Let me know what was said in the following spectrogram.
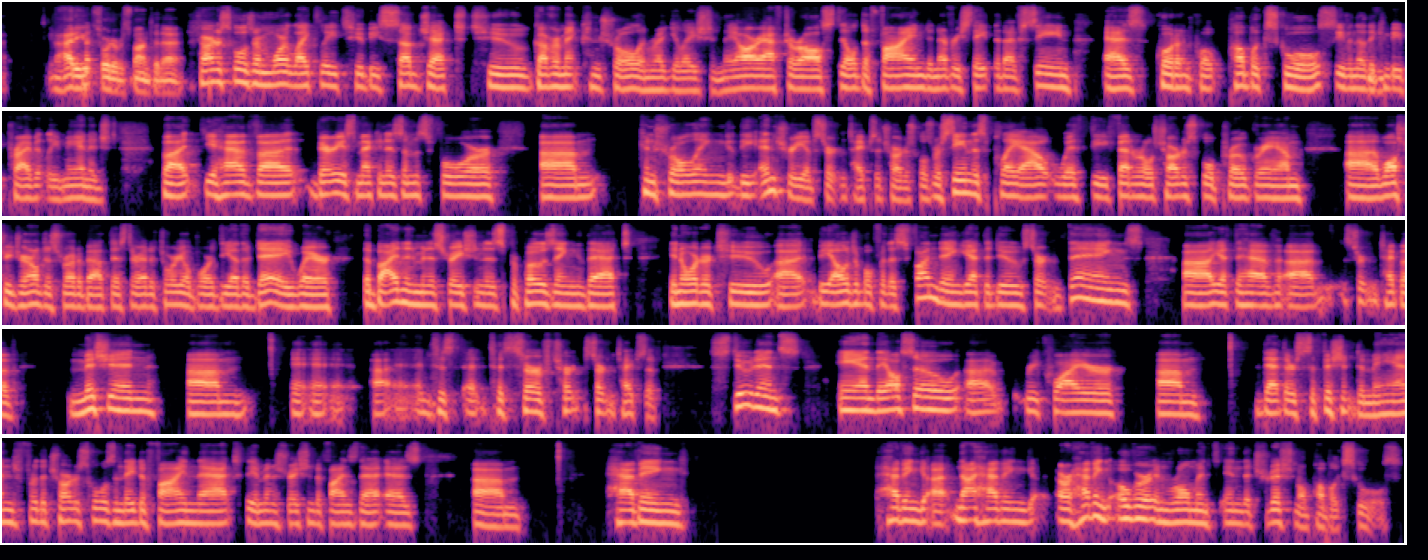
You know how do you sort of respond to that? Charter schools are more likely to be subject to government control and regulation. They are after all still defined in every state that i've seen as quote unquote public schools even though they mm-hmm. can be privately managed but you have uh, various mechanisms for um, controlling the entry of certain types of charter schools. We're seeing this play out with the federal charter school program. Uh, Wall Street Journal just wrote about this, their editorial board the other day, where the Biden administration is proposing that in order to uh, be eligible for this funding, you have to do certain things. Uh, you have to have a uh, certain type of mission um, and, uh, and to, uh, to serve ter- certain types of students. And they also uh, require um, that there's sufficient demand for the charter schools. And they define that, the administration defines that as um, having having uh, not having or having over enrollment in the traditional public schools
